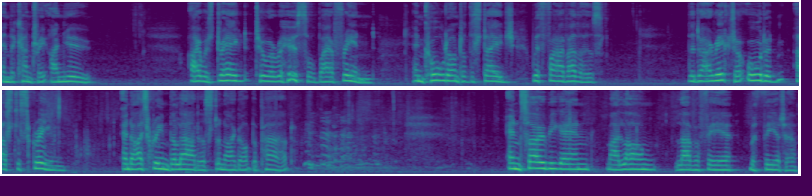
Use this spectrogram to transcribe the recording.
and the country I knew. I was dragged to a rehearsal by a friend and called onto the stage with five others. The director ordered us to scream, and I screamed the loudest, and I got the part. and so began my long love affair with theatre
